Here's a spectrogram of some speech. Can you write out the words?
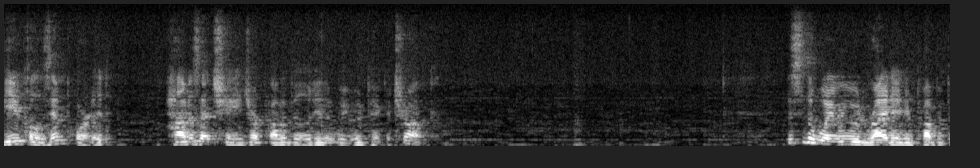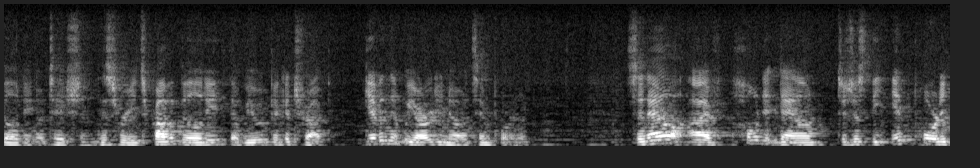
vehicle is imported, how does that change our probability that we would pick a truck? This is the way we would write it in probability notation. This reads probability that we would pick a truck given that we already know it's imported. So now I've it down to just the imported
